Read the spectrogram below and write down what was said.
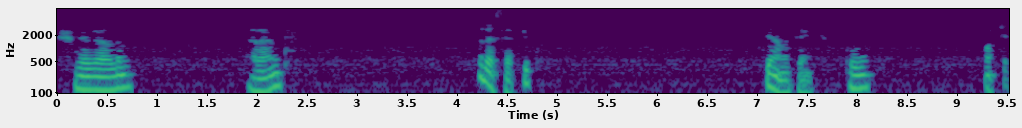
Şuraya geldim. Event Reset bit. Dinamik renk bu. Okey.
